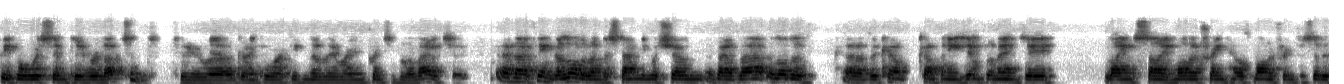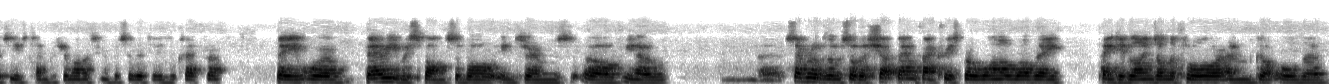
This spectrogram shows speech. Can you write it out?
people were simply reluctant to uh, go into work, even though they were in principle allowed to. And I think a lot of understanding was shown about that. A lot of uh, the co- companies implemented line side monitoring, health monitoring facilities, temperature monitoring facilities, etc. They were very responsible in terms of, you know, uh, several of them sort of shut down factories for a while while they painted lines on the floor and got all the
